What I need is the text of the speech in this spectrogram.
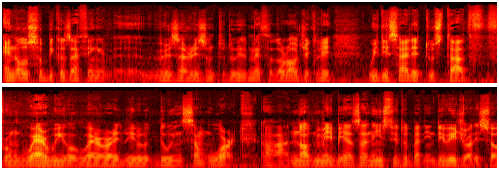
And also because I think uh, there is a reason to do it methodologically, we decided to start from where we were already doing some work, uh, not maybe as an institute but individually. So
